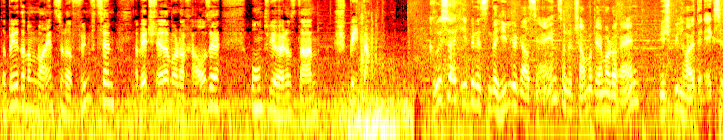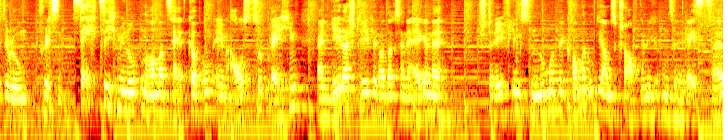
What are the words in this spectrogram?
Da bin ich dann um 19.15 Uhr. Da werde ich schneller mal nach Hause und wir hören uns dann später. Grüße euch, ich bin jetzt in der Hilgergasse 1 und jetzt schauen wir gleich mal da rein. Wir spielen heute Exit Room Prison. 60 Minuten haben wir Zeit gehabt, um eben auszubrechen. Ein jeder Sträfling hat auch seine eigene Sträflingsnummer bekommen und die haben es geschafft, nämlich unsere Restzeit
